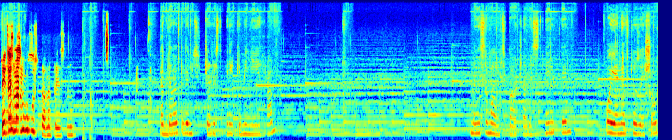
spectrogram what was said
Це якась мангуста написано. Так, давай подивимося через скільки мені грам. Мені самому цікаво через скільки. Ой, я не в ту зайшов.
